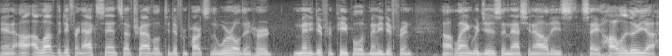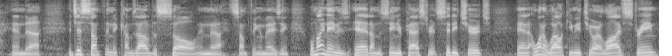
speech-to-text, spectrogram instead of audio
And I, I love the different accents. I've traveled to different parts of the world and heard many different people of many different uh, languages and nationalities say hallelujah. And uh, it's just something that comes out of the soul and uh, something amazing. Well, my name is Ed. I'm the senior pastor at City Church. And I want to welcome you to our live stream.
